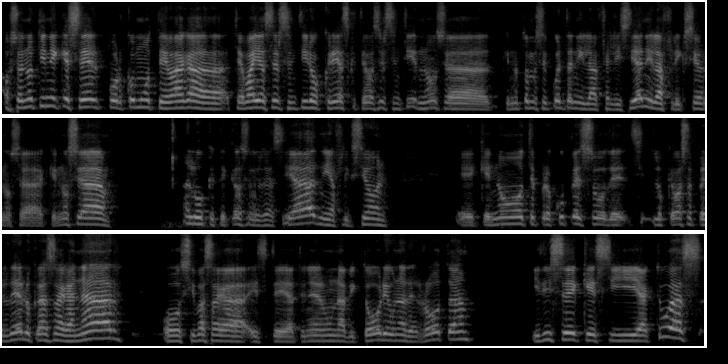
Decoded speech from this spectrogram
o sea, no tiene que ser por cómo te, vaya, te vaya a hacer sentir o creas que te va a hacer sentir, ¿no? O sea, que no tomes en cuenta ni la felicidad ni la aflicción, o sea, que no sea algo que te cause felicidad ni aflicción, eh, que no te preocupes de lo que vas a perder, lo que vas a ganar, o si vas a, este, a tener una victoria, una derrota. Y dice que si actúas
